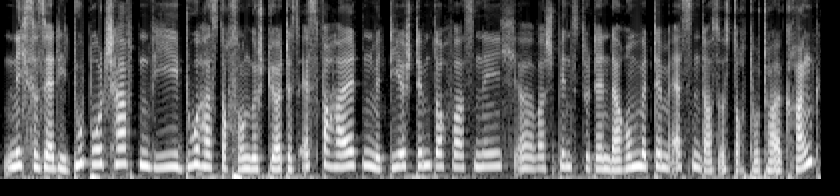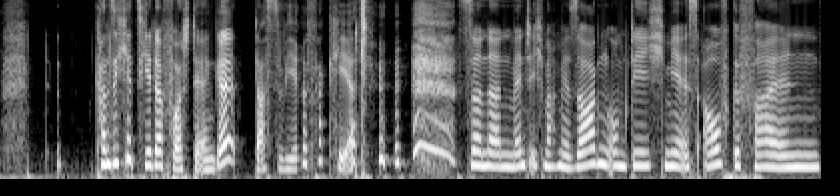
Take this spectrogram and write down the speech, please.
nicht so sehr die Du-Botschaften wie du hast doch so ein gestörtes Essverhalten, mit dir stimmt doch was nicht, äh, was spinnst du denn darum mit dem Essen, das ist doch total krank kann sich jetzt jeder vorstellen, gell? Das wäre verkehrt. Sondern, Mensch, ich mache mir Sorgen um dich, mir ist aufgefallen,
